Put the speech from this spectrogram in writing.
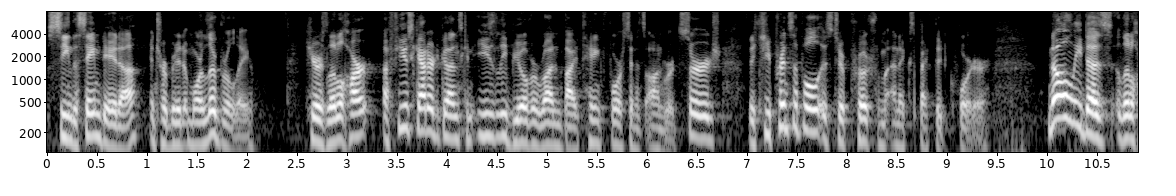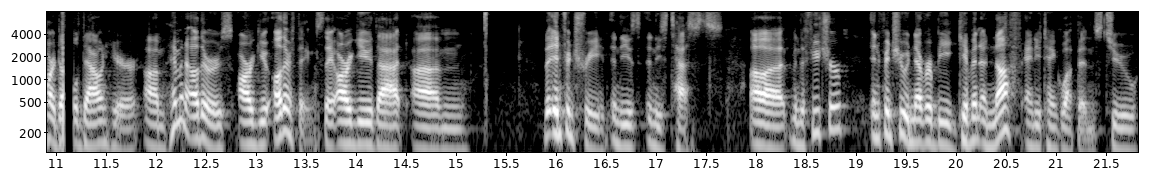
seeing the same data, interpreted it more liberally. Here's Liddell Hart. A few scattered guns can easily be overrun by tank force in its onward surge. The key principle is to approach from an unexpected quarter. Not only does Liddell Hart double down here, um, him and others argue other things. They argue that um, the infantry in these, in these tests, uh, in the future, infantry would never be given enough anti-tank weapons to,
